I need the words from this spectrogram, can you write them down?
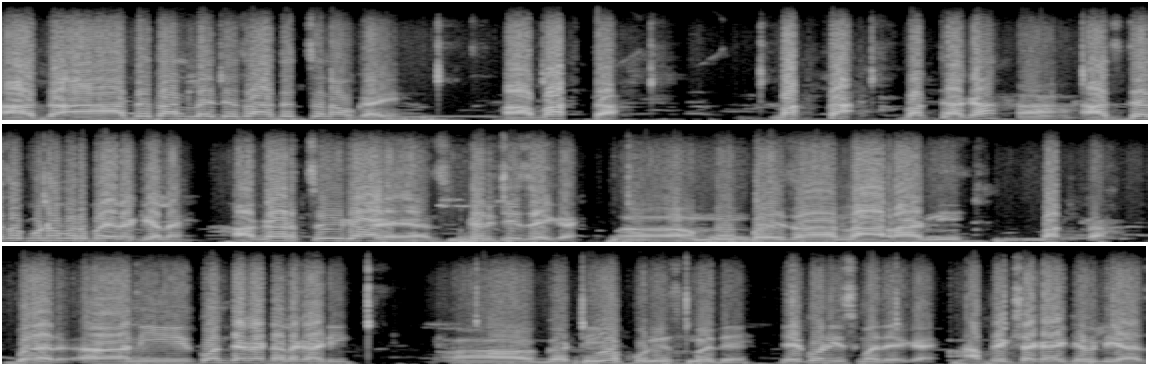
आद- आदत आणलाय त्याचं आदतचं नाव काय? हा बघता. बघता. बघता का? हा. आज त्याचा कुणावर पैरा केलाय? हा घरची गाडी आहे आज. घरचीच आहे काय अं, मुंबईचा लारा आणि बघता. बर आणि कोणत्या गटाला गाडी? अं, गट एकोणीसमध्ये एकोणीसमध्ये काय? अपेक्षा काय ठेवली आज?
